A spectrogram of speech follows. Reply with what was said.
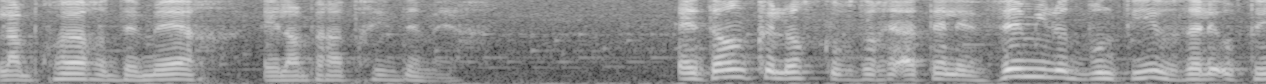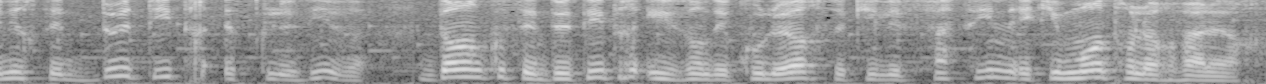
l'empereur des mers et l'impératrice des mers. Et donc, lorsque vous aurez atteint les 20 millions de bounty, vous allez obtenir ces deux titres exclusifs. Donc, ces deux titres, ils ont des couleurs, ce qui les fascine et qui montre leur valeur.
